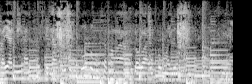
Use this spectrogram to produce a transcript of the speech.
bayanihan po sila. Tulong-tulong sa mga gawain po ngayon. Ayan.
